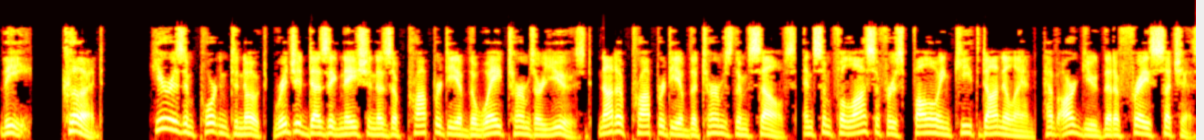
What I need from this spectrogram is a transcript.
The could here is important to note, rigid designation is a property of the way terms are used, not a property of the terms themselves, and some philosophers, following Keith Donnellan, have argued that a phrase such as,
